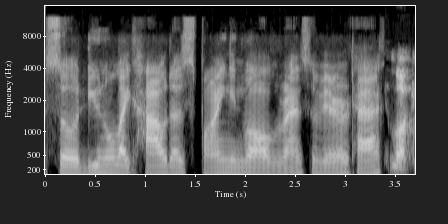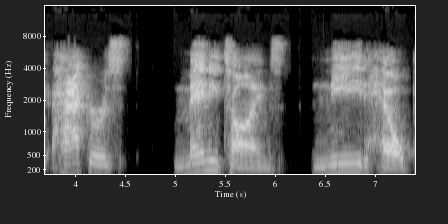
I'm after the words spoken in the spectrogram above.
So, do you know like how does spying involve ransomware attack? Look, hackers many times need help,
